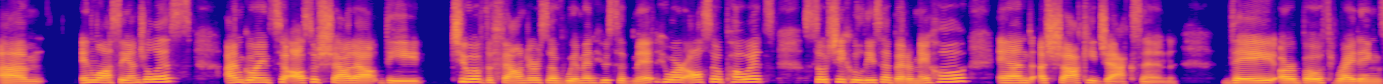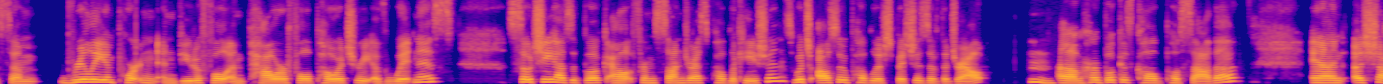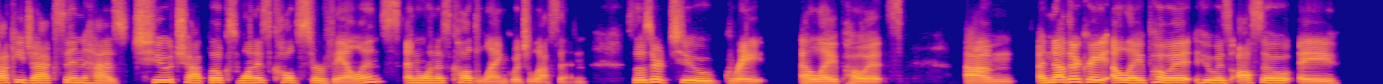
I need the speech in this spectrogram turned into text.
Um, in Los Angeles, I'm going to also shout out the two of the founders of Women Who Submit, who are also poets, Sochi Julisa Bermejo and Ashaki Jackson. They are both writing some really important and beautiful and powerful poetry of witness. Sochi has a book out from Sundress Publications, which also published Bitches of the Drought. Mm. Um, her book is called Posada. And Ashaki Jackson has two chapbooks. One is called Surveillance, and one is called Language Lesson. So those are two great LA poets. Um, another great LA poet who is also a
